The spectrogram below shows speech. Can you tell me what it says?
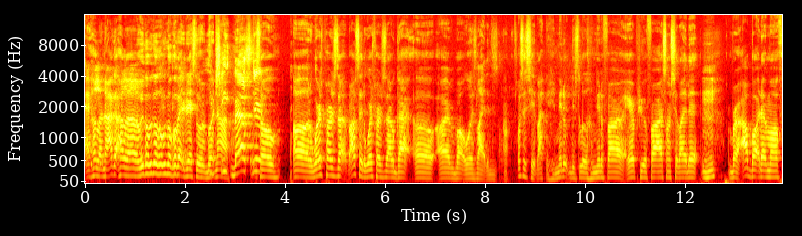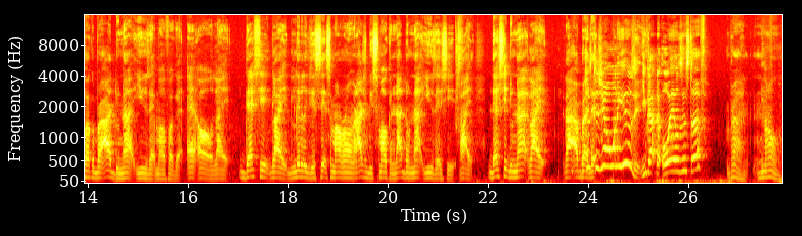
hey, hold on. No, I got hold on. We go. We go. We gonna go back to that story. But you nah. cheap bastard. So uh, the worst purchase I, I'll say the worst purchase I have got uh I ever bought was like this, uh, what's this shit like a humidi this little humidifier air purifier some shit like that. Mm-hmm. Bro, I bought that motherfucker, bro. I do not use that motherfucker at all. Like that shit like literally just sits in my room and I just be smoking and I do not use that shit. Like that shit do not like. Like, bro, Just because you don't want to use it. You got the oils and stuff? Bro, no.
